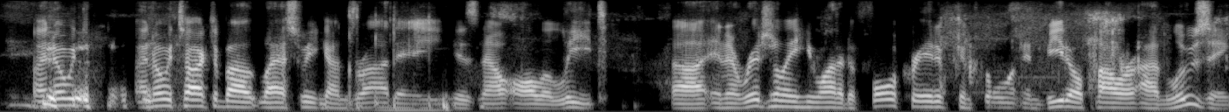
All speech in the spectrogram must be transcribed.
I know we I know we talked about last week. Andrade is now all elite, uh, and originally he wanted a full creative control and veto power on losing.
